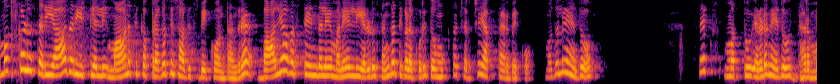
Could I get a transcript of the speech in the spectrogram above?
ಮಕ್ಕಳು ಸರಿಯಾದ ರೀತಿಯಲ್ಲಿ ಮಾನಸಿಕ ಪ್ರಗತಿ ಸಾಧಿಸಬೇಕು ಅಂತಂದರೆ ಬಾಲ್ಯಾವಸ್ಥೆಯಿಂದಲೇ ಮನೆಯಲ್ಲಿ ಎರಡು ಸಂಗತಿಗಳ ಕುರಿತು ಮುಕ್ತ ಚರ್ಚೆಯಾಗ್ತಾ ಇರಬೇಕು. ಮೊದಲನೆಯದು ಸೆಕ್ಸ್ ಮತ್ತು ಎರಡನೆಯದು ಧರ್ಮ.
